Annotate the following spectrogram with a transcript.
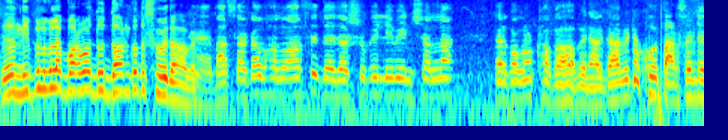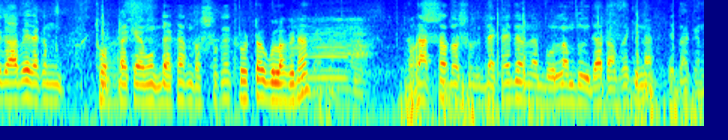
যদি নিপুলগুলো বড় বড় দুধ দহন করতে সুবিধা হবে। হ্যাঁ বাচ্চাটাও ভালো আছে দ- দর্শকের নেবে ইনশাল্লাহ। তার কখনো ঠকা হবে না। আর গাভীটা খুবই পার্সেন্টের গাভী দেখেন ঠোঁটটা কেমন দেখান দর্শকের। ঠোঁটটাও গোলাপি না? দাঁতটা দর্শক দেখাই দেন বললাম দুই দাঁত আছে কিনা। এ দেখেন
